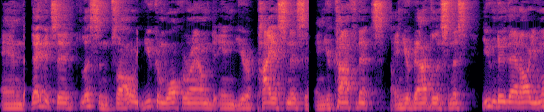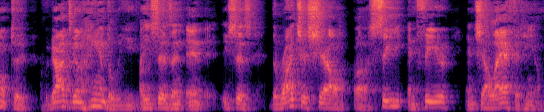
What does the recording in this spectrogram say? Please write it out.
And David said, listen, Saul, you can walk around in your piousness and your confidence and your godlessness. You can do that all you want to, but God's going to handle you. He says, and, and he says, the righteous shall uh, see and fear and shall laugh at him.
